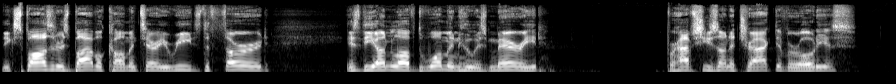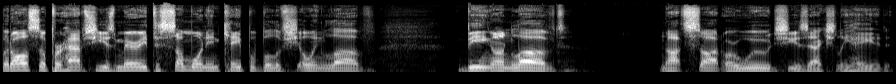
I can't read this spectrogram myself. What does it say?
The expositor's Bible commentary reads The third is the unloved woman who is married. Perhaps she's unattractive or odious. but also perhaps she is married to someone incapable of showing love. Being unloved, not sought or wooed, she is actually hated.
